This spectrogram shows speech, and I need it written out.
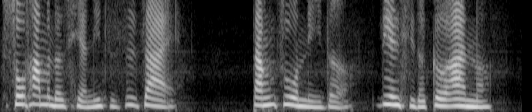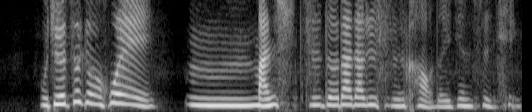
收他们的钱，你只是在当做你的练习的个案呢？我觉得这个会，嗯，蛮值得大家去思考的一件事情，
